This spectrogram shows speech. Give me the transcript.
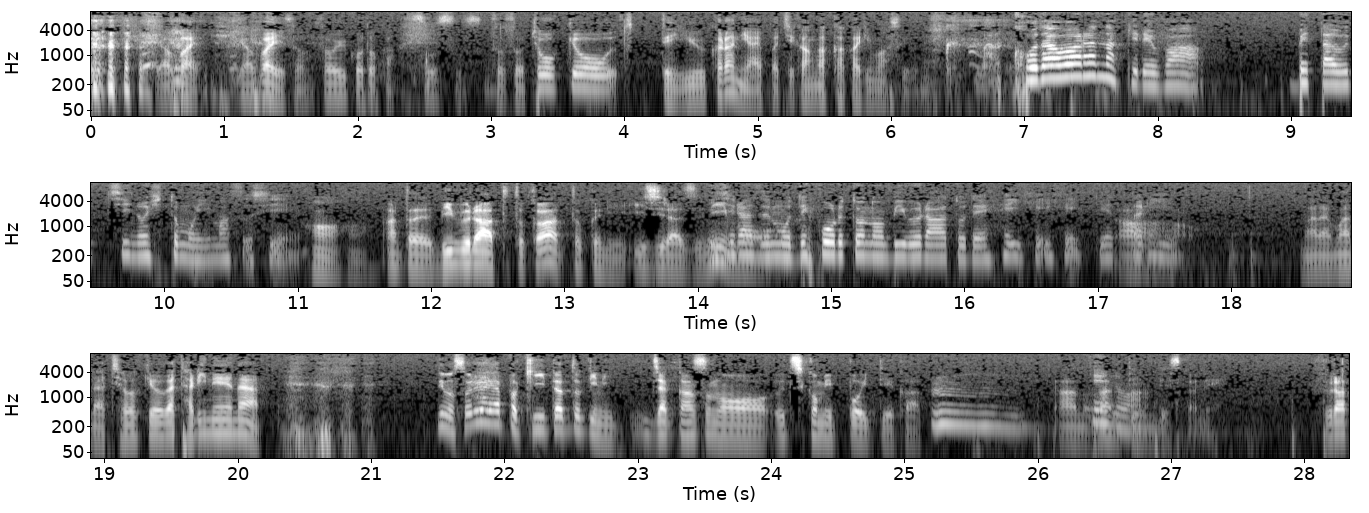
やばい。やばいぞ。そういうことか。そうそうそう。そうそう。調教っていうからにはやっぱ時間がかかりますよね、こだわらなければベタ打ちの人もいますし。はあはあ。とビブラートとかは特にいじらずにいじらずももうデフォルトのビブラートで「ヘイヘイヘイ」ってやったり。あまだまだ調教が足りねえなでもそれはやっぱ聞いた時に若干その打ち込みっぽいっていうかうんうんのは。なていうんですかね。フラッ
